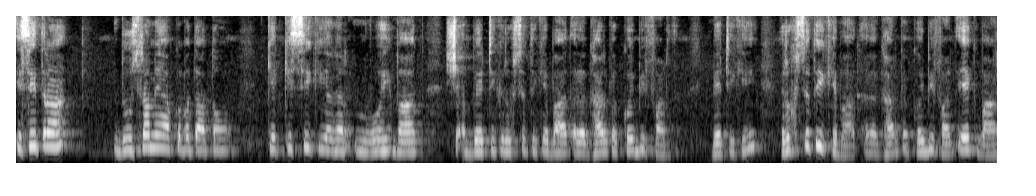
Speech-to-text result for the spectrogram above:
اسی طرح دوسرا میں آپ کو بتاتا ہوں کہ کسی کی اگر وہی بات بیٹی کی رخصتی کے بعد اگر گھر کا کوئی بھی فرد بیٹی کی رخصتی کے بعد اگر گھر کا کوئی بھی فرد ایک بار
